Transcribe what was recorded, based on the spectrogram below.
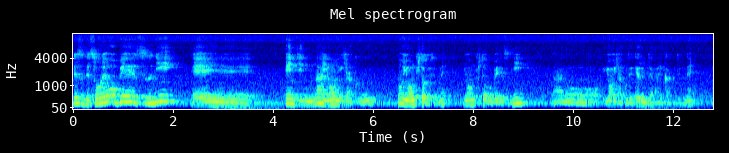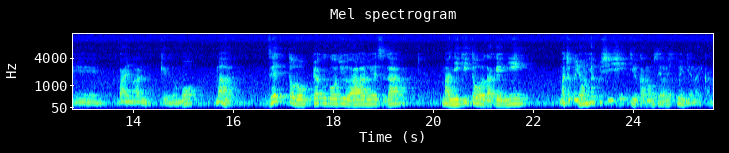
ですのでそれをベースに、えーエンジンが400の4気筒ですよね。4気筒をベースにあの400で出るんじゃないかっていうね、えー場合もあるけれどもまあ Z650RS が、まあ、2気筒だけに、まあ、ちょっと 400cc っていう可能性は低いんじゃないかなと、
